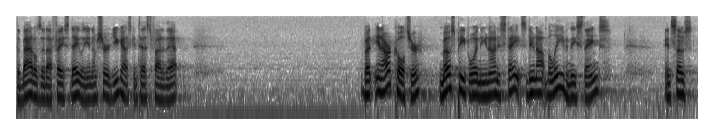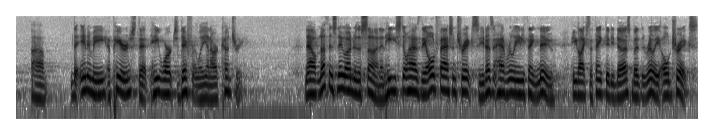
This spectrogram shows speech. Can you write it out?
the battles that I face daily, and I'm sure you guys can testify to that. But in our culture, most people in the United States do not believe in these things. And so uh, the enemy appears that he works differently in our country. Now, nothing's new under the sun, and he still has the old fashioned tricks. He doesn't have really anything new. He likes to think that he does, but really old tricks.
